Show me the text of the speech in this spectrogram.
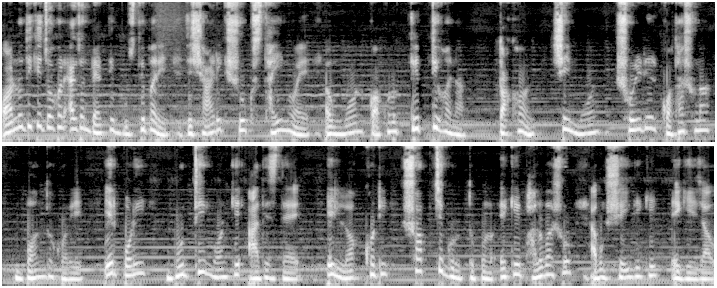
অন্যদিকে যখন একজন ব্যক্তি বুঝতে পারে যে শারীরিক সুখ স্থায়ী নয় এবং মন কখনো তৃপ্তি হয় না, তখন সেই মন শরীরের কথা শোনা বন্ধ করে। এরপরেই বুদ্ধি মনকে আদেশ দেয়। এই লক্ষ্যটি সবচেয়ে গুরুত্বপূর্ণ। একে ভালোবাসো এবং সেই দিকে এগিয়ে যাও।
